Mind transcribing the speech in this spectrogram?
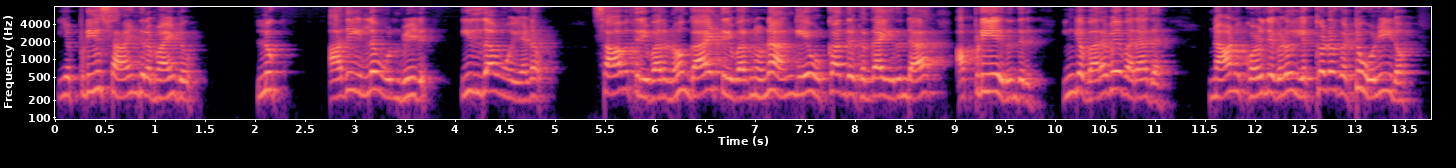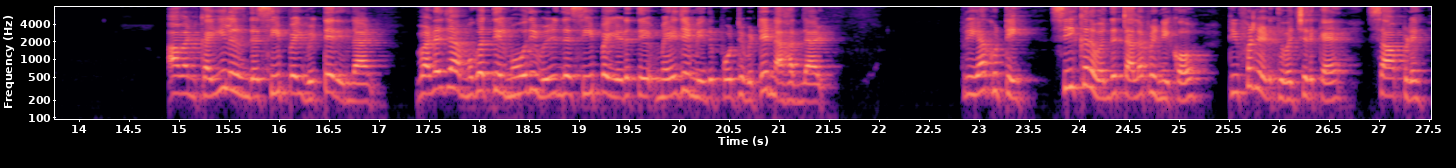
எப்படியும் சாயந்தரம் ஆயிடும். லுக் அது இல்லை உன் வீடு. இதுதான் உன் இடம். சாவித்திரி வரணும் காயத்ரி வரணும்னு அங்கேயே உட்கார்ந்துருக்கிறதா இருந்தா அப்படியே இருந்துரு. இங்கே வரவே வராத. நானும் குழந்தைகளும் எக்கடோ கட்டு ஒழியிடும் அவன் கையில் இருந்த சீப்பை விட்டெறிந்தான். வனஜா முகத்தில் மோதி விழுந்த சீப்பை எடுத்து மேஜை மீது போட்டுவிட்டு நகர்ந்தாள். பிரியா குட்டி சீக்கிரம் வந்து தலை பின்னிக்கோ. டிஃபன் எடுத்து வச்சிருக்கேன் சாப்பிடு.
